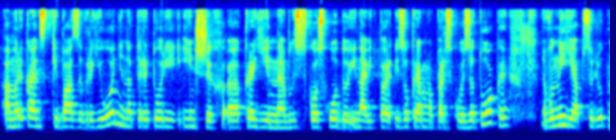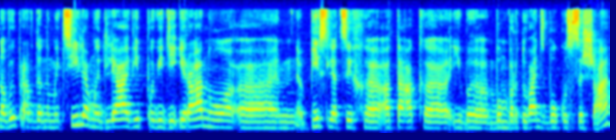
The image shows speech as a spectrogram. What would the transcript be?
американські бази в регіоні на території інших країн близького сходу і навіть і зокрема перської затоки, вони є абсолютно виправданими цілями для відповіді Ірану е, після цих е, атак е, і бомбардувань з боку США.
